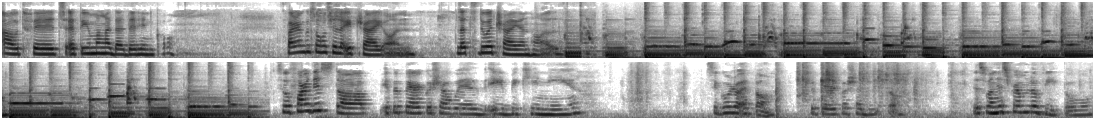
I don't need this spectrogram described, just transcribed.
outfits, ito yung mga dadalhin ko. Parang gusto ko sila i-try on. Let's do a try on haul. Top, i-prepare ko siya with a bikini. Siguro ito. Prepare ko siya dito. This one is from Lovito.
